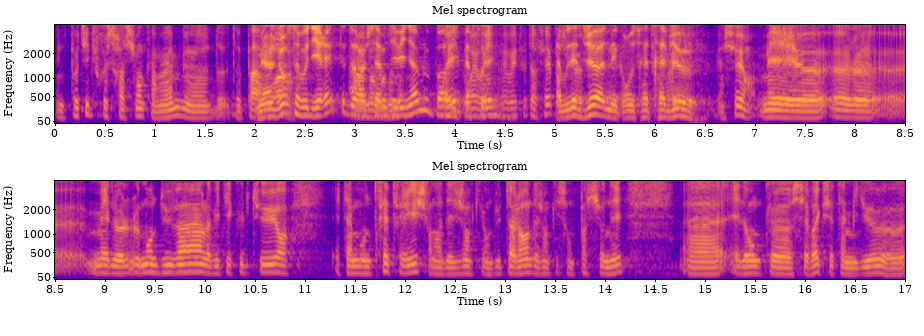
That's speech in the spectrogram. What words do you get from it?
une petite frustration quand même euh, de, de pas. Mais avoir... un jour, ça vous dirait peut-être de racheter un petit vignoble ou pas oui, oui, oui, oui, tout à fait. Ah, vous que... êtes jeune, mais quand vous serez très vieux. bien sûr. Mais, euh, euh, le, mais le, le, monde du vin, la viticulture est un monde très très riche. On a des gens qui ont du talent, des gens qui sont passionnés. Euh, et donc, euh, c'est vrai que c'est un milieu euh,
